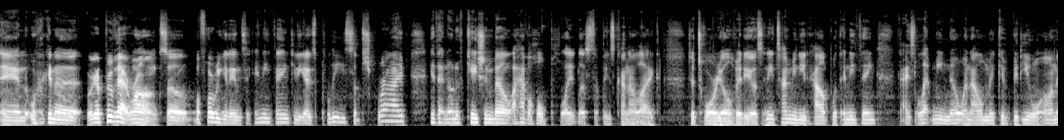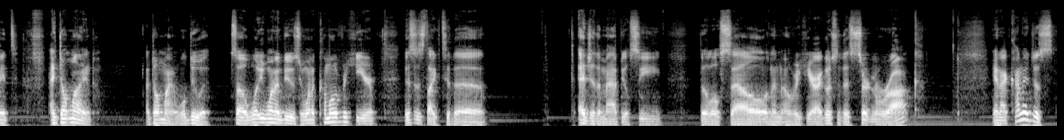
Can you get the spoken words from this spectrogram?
and we're gonna we're gonna prove that wrong. So before we get into anything can you guys please subscribe hit that notification bell? I have a whole playlist of these kind of like tutorial videos. Anytime you need help with anything guys let me know and i'll make a video on it. I don't mind. I don't mind. We'll do it. So what you want to do is you want to come over here. This is like to the edge of the map. You'll see the little cell and then over here i go to this certain rock and i kind of just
